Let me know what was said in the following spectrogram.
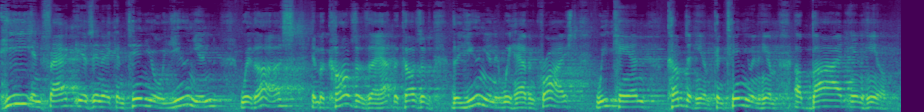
he, in fact, is in a continual union with us, and because of that, because of the union that we have in Christ, we can come to Him, continue in Him, abide in Him.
